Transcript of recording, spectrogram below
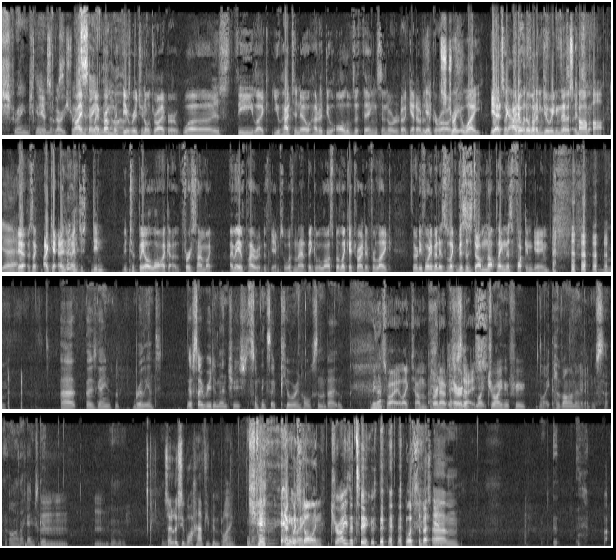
strange game. Yes, very strange. My, my problem with the original driver was the like you had to know how to do all of the things in order to get out of yeah, the garage. straight away. Yeah, it's like, I don't know what I'm doing in this. first And car so- park. Yeah, Yeah, it's like I can't, and I just didn't. It took me a long. Like uh, first time, like I may have pirated the game, so it wasn't that big of a loss. But like I tried it for like 30, 40 minutes. I was like, this is dumb. Not playing this fucking game. Uh, those games were brilliant. They're so rudimentary. It's just something so pure and wholesome about them. I mean, that's why I liked um, Burnout I just Paradise. loved, like driving through like Havana. Yeah. It oh, that game's good. Mm, mm. So, Lucy, what have you been playing? Yeah. yeah, quit anyway, stalling. Driver Two. What's the best game? Um,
